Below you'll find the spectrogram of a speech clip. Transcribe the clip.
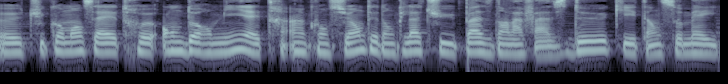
euh, tu commences à être endormi, à être inconsciente, et donc là tu passes dans la phase 2 qui est un sommeil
